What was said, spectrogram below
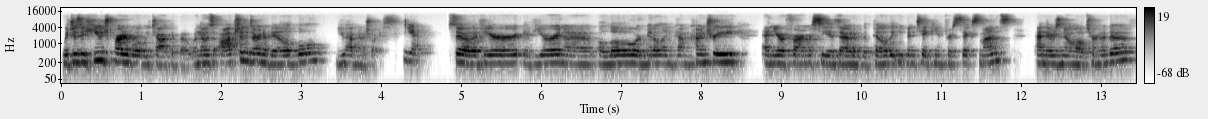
which is a huge part of what we talk about. When those options aren't available, you have no choice. Yeah. So if you're if you're in a, a low or middle income country and your pharmacy is out of the pill that you've been taking for six months and there's no alternative,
